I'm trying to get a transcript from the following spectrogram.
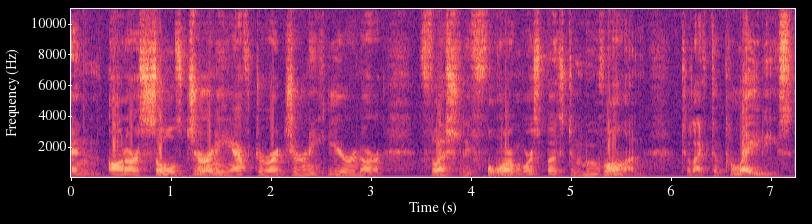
And on our soul's journey, after our journey here in our fleshly form, we're supposed to move on to like the Pleiades,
